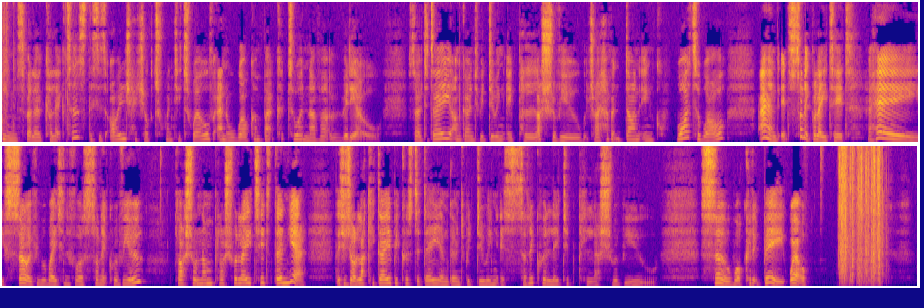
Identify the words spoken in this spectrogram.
Greetings fellow collectors, this is Orange Hedgehog 2012 and welcome back to another video. So today I'm going to be doing a plush review which I haven't done in quite a while and it's Sonic related. Hey, so if you were waiting for a Sonic review, plush or non-plush related, then yeah, this is your lucky day because today I'm going to be doing a Sonic related plush review. So what could it be? Well,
